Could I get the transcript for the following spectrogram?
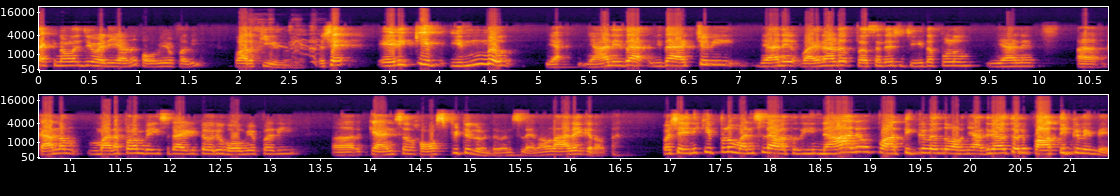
ടെക്നോളജി വഴിയാണ് ഹോമിയോപ്പതി വർക്ക് ചെയ്യുന്നത്. പക്ഷെ എനിക്ക് ഇന്നും ഞാൻ ഇത് ഇത് ആക്ച്വലി ഞാൻ വയനാട് പ്രസന്റേഷൻ ചെയ്തപ്പോഴും ഞാൻ കാരണം മലപ്പുറം ബേസ്ഡ് ആയിട്ട് ഒരു ഹോമിയോപ്പതി ക്യാൻസർ ഹോസ്പിറ്റൽ ഉണ്ട് മനസ്സിലായി? നമ്മൾ ആലോചിക്കണം. പക്ഷെ എനിക്ക് ഇപ്പോഴും മനസ്സിലാവാത്തത് ഈ നാനോ പാർട്ടിക്കിൾ എന്ന് പറഞ്ഞാൽ അതിനകത്ത് ഒരു പാർട്ടിക്കിൾ ഇല്ലേ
